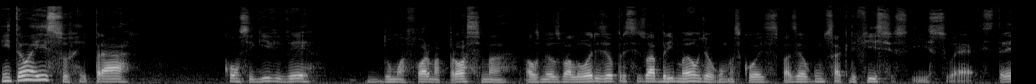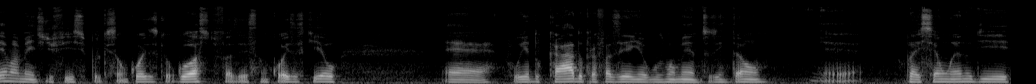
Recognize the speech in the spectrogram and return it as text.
Então é isso, e para conseguir viver de uma forma próxima aos meus valores, eu preciso abrir mão de algumas coisas, fazer alguns sacrifícios. E isso é extremamente difícil, porque são coisas que eu gosto de fazer, são coisas que eu é, fui educado para fazer em alguns momentos. Então, é, vai ser um ano de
